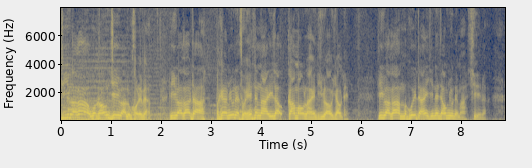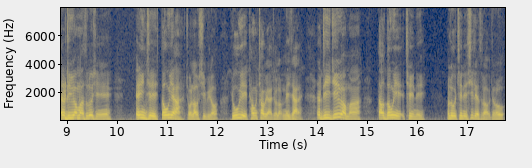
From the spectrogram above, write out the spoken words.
ဒီရွာကဝက်ကောင်းကျေးရွာလို့ခေါ်တယ်ဗျ ဒီရွာကဒါပကံမြို့နယ်ဆိုရင်2နာရီလောက်ကားမောင်းလာရင်ဒီရွာကိုရောက်တယ်ဒီရွာကမကွေးတိုင်းရင်နှန်းချောင်းမြို့နယ်မှာရှိတယ်ဗျအဲ့တော့ဒီရွာမှာဆိုလို့ရှိရင်အိမ်ခြေ300ကျော်လောက်ရှိပြီးတော့လူဦးရေ1600ကျော်လောက်နေကြတယ်အဲ့တော့ဒီကျေးရွာမှာတောက်သုံးရေအခြေအနေဘယ်လိုအခြေအနေရှိလဲဆိုတော့ကျွန်တော်တို့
